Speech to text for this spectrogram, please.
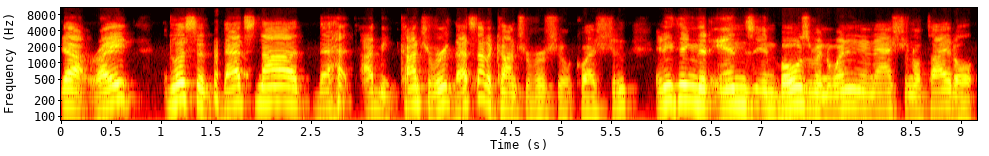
Yeah, right. Listen, that's not that. I mean, controversial. That's not a controversial question. Anything that ends in Bozeman winning a national title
